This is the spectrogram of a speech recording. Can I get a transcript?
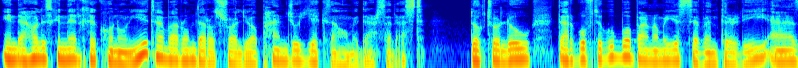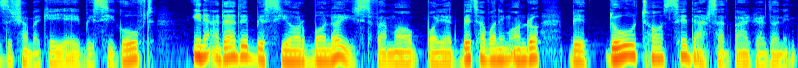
این در حالی است که نرخ کنونی تورم در استرالیا 5.1 درصد است. دکتر لو در گفتگو با برنامه 730 از شبکه ABC گفت این عدد بسیار بالایی است و ما باید بتوانیم آن را به دو تا سه درصد برگردانیم.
